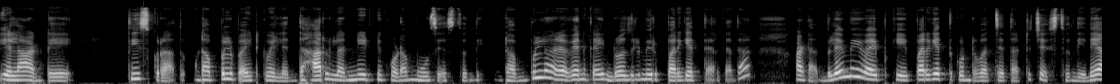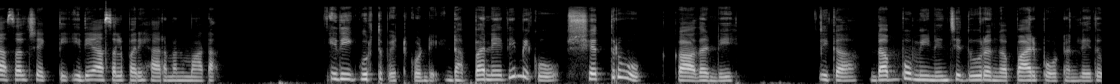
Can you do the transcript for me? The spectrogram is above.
ఎలా అంటే తీసుకురాదు. డబ్బులు బయటకు వెళ్ళే దారులన్నింటినీ కూడా మూసేస్తుంది. డబ్బులు వెనక ఇన్ని రోజులు మీరు పరిగెత్తారు కదా ఆ డబ్బులే మీ వైపుకి పరిగెత్తుకుంటూ వచ్చేటట్టు చేస్తుంది. ఇదే అసలు శక్తి ఇదే అసలు పరిహారం అన్నమాట. ఇది గుర్తుపెట్టుకోండి. డబ్బు అనేది మీకు శత్రువు కాదండి. ఇక డబ్బు మీ నుంచి దూరంగా పారిపోవటం లేదు.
